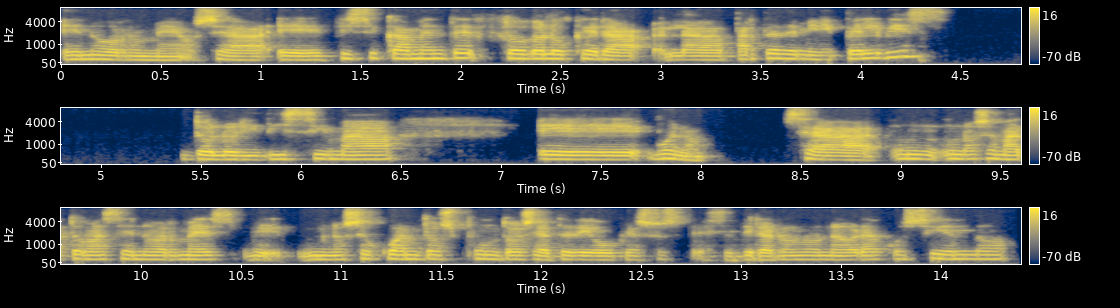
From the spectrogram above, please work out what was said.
enorme, o sea, eh, físicamente todo lo que era la parte de mi pelvis, doloridísima, eh, bueno, o sea, unos hematomas enormes, no sé cuántos puntos, ya te digo que eso se tiraron una hora cosiendo.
